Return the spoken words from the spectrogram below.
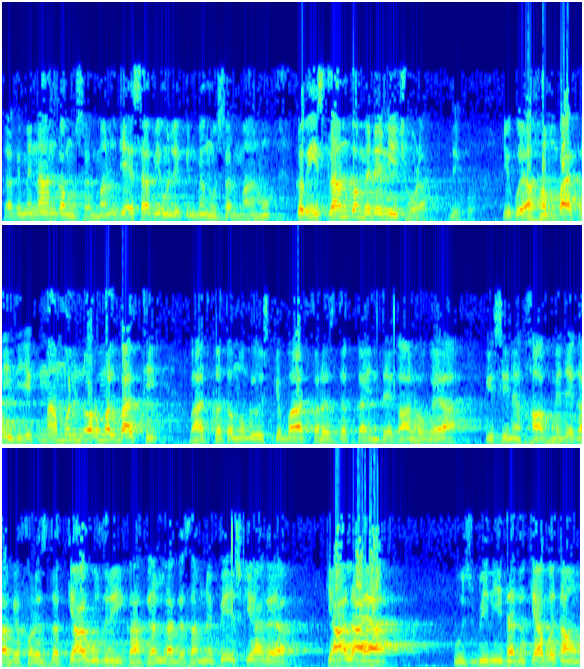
کہا کہ میں نام کا مسلمان ہوں، جیسا بھی ہوں، لیکن میں مسلمان ہوں۔ کبھی اسلام کو میں نے نہیں چھوڑا۔ دیکھو، یہ کوئی اہم بات نہیں تھی، ایک معمولی نارمل بات تھی۔ بات ختم ہو گئی، اس کے بعد فرزدق کا انتقال ہو گیا۔ کسی نے خواب میں دیکھا کہ فرزدق کیا گزری، کہا کہ اللہ کے سامنے پیش کیا گیا۔ کیا لایا؟ کچھ بھی نہیں تھا تو کیا بتاؤں؟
